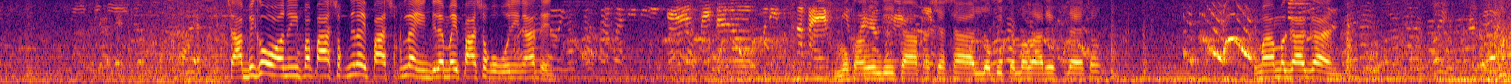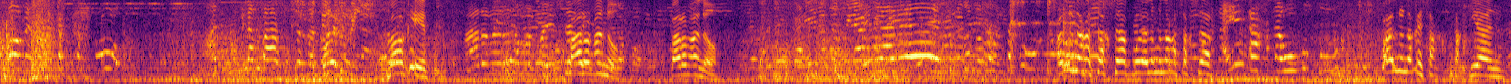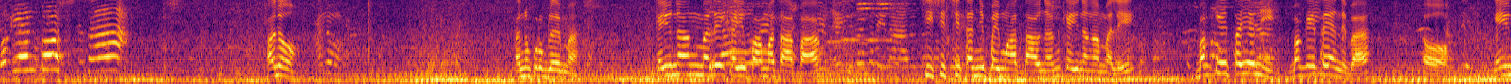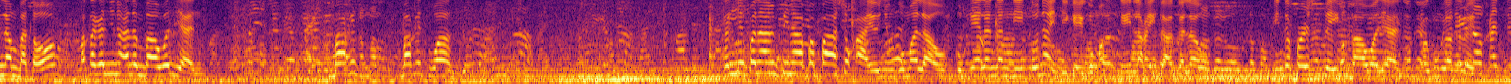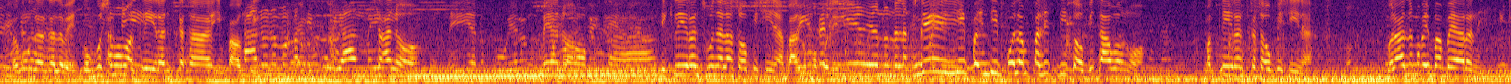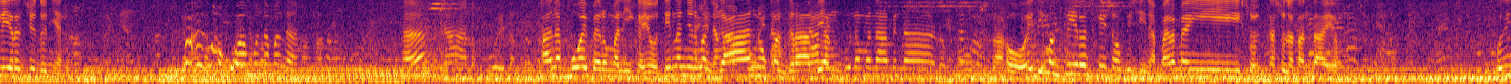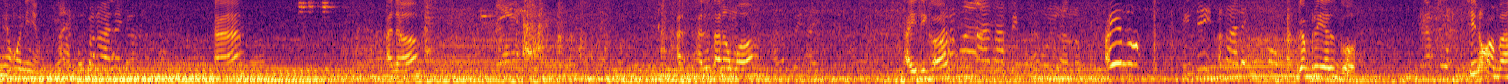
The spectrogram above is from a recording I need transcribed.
Sabi ko, ano yung papasok nila, ipasok nila. Yung hindi lang may pasok, kukunin natin. Mukhang hindi kakasya sa lobby ng mga ref na ito. Yung mga magagan. Bakit? Parang ano? Parang ano? Ano nakasaksak? Wala naman nakasaksak. Ayun, kakalawubok po. Paano nakasaksak yan? Huwag yan, boss. Sa... Ano? Ano? Anong problema? Kayo na ang mali, kayo pa ang matapang. Sisit-sitan niyo pa yung mga tao namin, kayo na nga mali. Bangketa yan eh. Bangketa yan, di ba? Oo. Ngayon lang ba to? Matagal niyo na alam bawal yan. Bakit, bakit wag? Kaya pa namin pinapapasok, ayaw niyong gumalaw. Kung kailan nandito na, hindi kayo guma- lang kayo gagalaw. In the first place, bawal yan. Huwag mong gagalawin. Huwag mong gagalawin. Kung gusto mo mag-clearance ka sa impounding. Ano naman kasi po yan, may, Sa ano? may ano po yan. May ano? Uh, I-clearance mo na lang sa opisina bago mo kasi kunin. ano na lang Hindi, hindi pa hindi po lang palit dito, bitawan mo. Mag-clearance ka sa opisina. Wala naman kayo babayaran eh. I-clearance nyo doon yan. Bakit makukuha mo naman ah? Ha? Hinahanap po lang. Hanap buhay pero mali kayo. Tingnan nyo naman gaano kagrabe ang... po naman namin na ano po. Oo, oh, edi mag-clearance kayo sa opisina para may su- kasulatan tayo. Kunin nyo, kunin nyo. Ano po pangalan niyo? Ha? Ano? A- ano tanong mo? ID ko? Hanapin ko po yung ano. Ayan o. Hindi, pangalan niyo po. Gabriel Go. Sino ka ba?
